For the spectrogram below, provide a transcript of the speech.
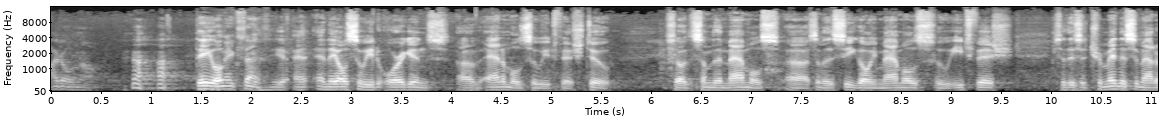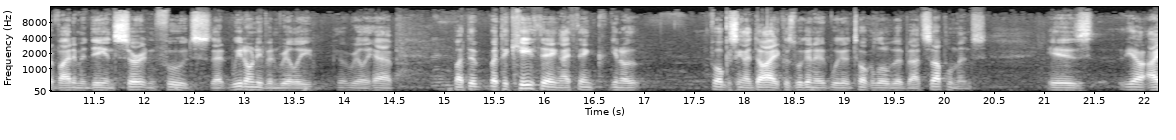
I don't know. They al- Makes sense. Yeah, and, and they also eat organs of animals who eat fish too. So some of the mammals, uh, some of the seagoing mammals who eat fish. So there's a tremendous amount of vitamin D in certain foods that we don't even really really have. But the but the key thing I think you know, focusing on diet because we're going to we're going to talk a little bit about supplements, is yeah I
